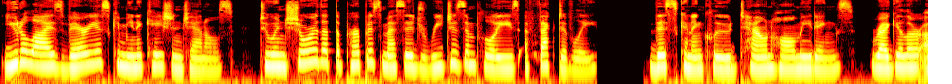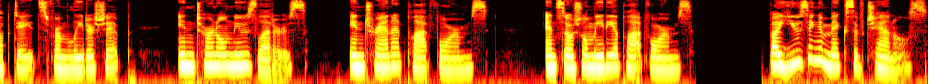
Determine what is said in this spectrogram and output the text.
Utilize various communication channels to ensure that the purpose message reaches employees effectively. This can include town hall meetings, regular updates from leadership, internal newsletters, intranet platforms, and social media platforms. By using a mix of channels,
